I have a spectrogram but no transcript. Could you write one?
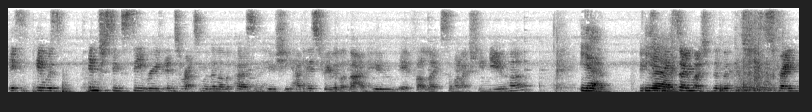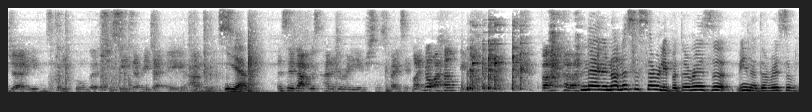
it's, it was interesting to see Ruth interacting with another person who she had history with like that and who it felt like someone actually knew her. Yeah. Because yeah. I think so much of the book is she's a stranger even to people that she sees every day. And yeah. And so that was kind of a really interesting perspective. Like not a healthy one. But no, not necessarily, but there is a you know there is a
